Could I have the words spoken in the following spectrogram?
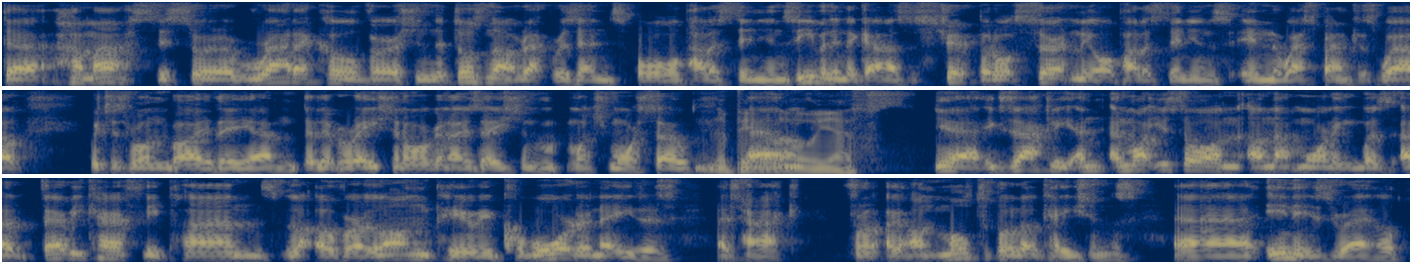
the Hamas, this sort of radical version that does not represent all Palestinians, even in the Gaza Strip, but certainly all Palestinians in the West Bank as well, which is run by the um, the Liberation Organization, much more so. The PLO, um, yes. Yeah, exactly. And and what you saw on, on that morning was a very carefully planned, over a long period, coordinated attack from, uh, on multiple locations uh, in Israel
